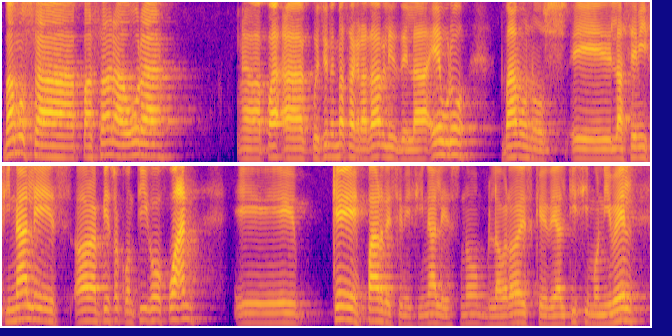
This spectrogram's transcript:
Vamos a pasar ahora a, cuestiones más agradables de la Euro. Vámonos, eh, las semifinales. Ahora empiezo contigo, Juan. Eh, qué par de semifinales, ¿no? La verdad es que de altísimo nivel.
